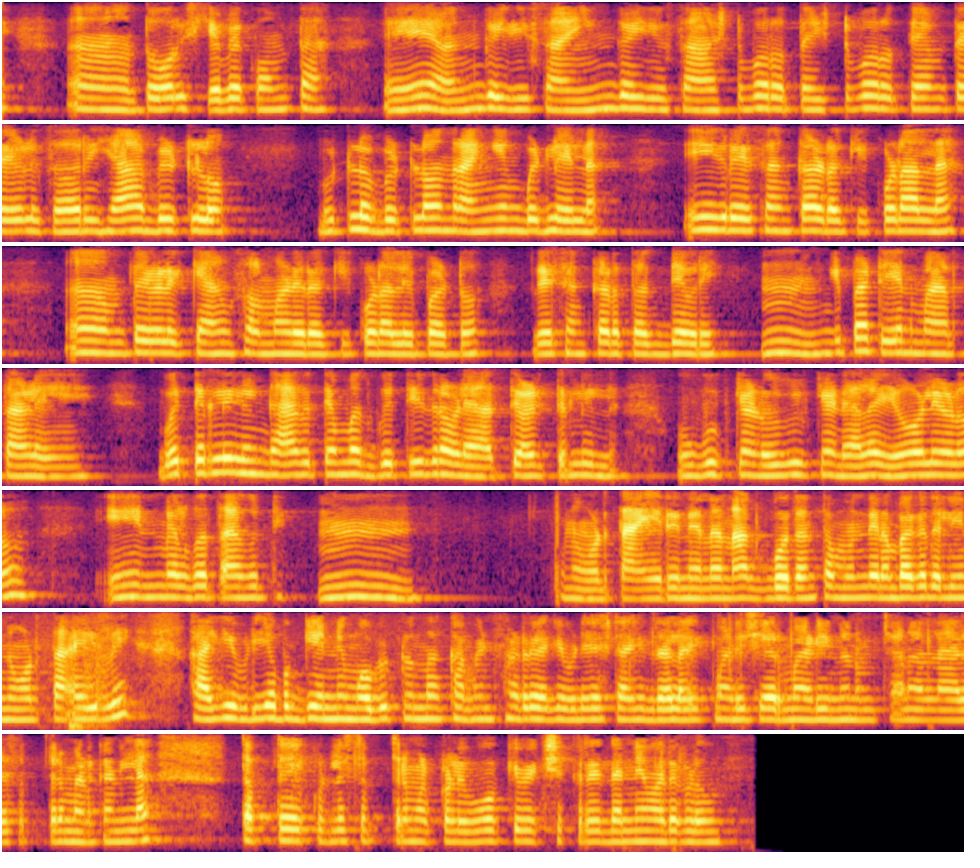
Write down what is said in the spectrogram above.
ತೋರಿಸ್ಕೋಬೇಕು ಅಂತ. ಏ ಹಂಗೈದು ಸಾ ಹಿಂಗೈದು ಸಾ, ಅಷ್ಟು ಬರುತ್ತೆ, ಇಷ್ಟು ಬರುತ್ತೆ ಅಂತ ಹೇಳಿ ಸರಿ ಯಾ ಬಿಟ್ಲು. ಬಿಟ್ಲು ಬಿಟ್ಲು ಅಂದ್ರೆ ಹಂಗೆ ಬಿಡಲಿಲ್ಲ. ಈಗ ರೇಷನ್ ಕಾರ್ಡ್ ಅಕ್ಕಿ ಕೊಡಲ್ಲ. ಅಂತ ಹೇಳಿ ಕ್ಯಾನ್ಸಲ್ ಮಾಡಿರೋ ಅಕ್ಕಿ ಕೊಡಲ್ಲ ಇಪ್ಪಟ್ಟು ರೇಷನ್ ಕಾರ್ಡ್ ತೆಗ್ದೇವ್ರಿ. ಹ್ಞೂ ಇಪ್ಪಟ್ಟು ಏನು ಮಾಡ್ತಾಳೆ? ಗೊತ್ತಿರಲಿಲ್ಲ, ಹಿಂಗೆ ಆಗುತ್ತೆ ಮತ್ತು ಗೊತ್ತಿದ್ರು ಅವಳು ಯಾಕೆ ಹೇಳ್ತಿರ್ಲಿಲ್ಲ. ಉಬ್ಬಿಬ್ಕೊಂಡು ಉಬ್ಬಿಬ್ಕೊಂಡು ಎಲ್ಲ ಹೇಳು. ಹೇಳು ಇನ್ಮೇಲೆ ಗೊತ್ತಾಗುತ್ತೆ? ಹ್ಞೂ ನೋಡ್ತಾ ಇರಿ ಆಗ್ಬೋದಂತ ಮುಂದಿನ ಭಾಗದಲ್ಲಿ ನೋಡ್ತಾ ಇರಿ ಹಾಗೆ ವಿಡಿಯೋ ಬಗ್ಗೆ ನಿಮ್ಮ ಒಬ್ಬರನ್ನ ಕಮೆಂಟ್ ಮಾಡಿ ಹಾಗೆ ವಿಡಿಯೋ ಇಷ್ಟ ಆಗಿದ್ರೆ ಲೈಕ್ ಮಾಡಿ ಶೇರ್ ಮಾಡಿ. ನಮ್ಮ ಚಾನಲ್ನ ಯಾರು ಸಬ್ಸ್ಕ್ರೈಬ್ ಮಾಡ್ಕೊಂಡಿಲ್ಲ, ತಪ್ಪದೆ ಕೂಡಲೇ ಸಬ್ಸ್ಕ್ರೈಬ್ ಮಾಡ್ಕೊಳ್ಳಿ. ಓಕೆ ವೀಕ್ಷಕರೇ, ಧನ್ಯವಾದಗಳು.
